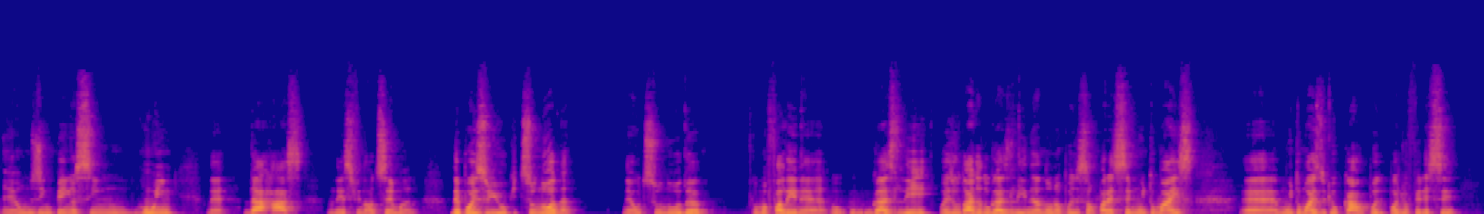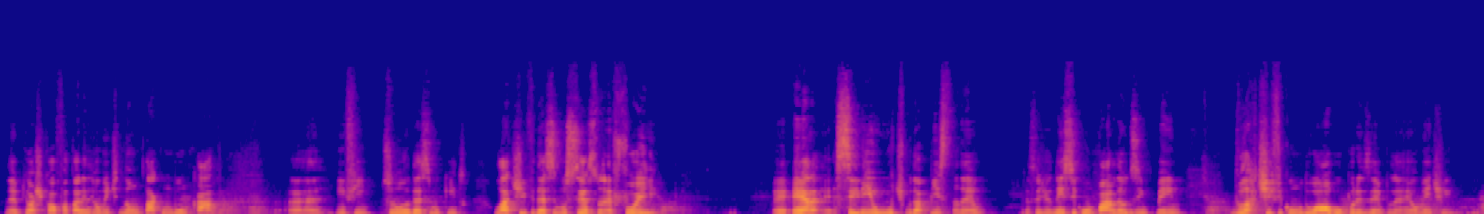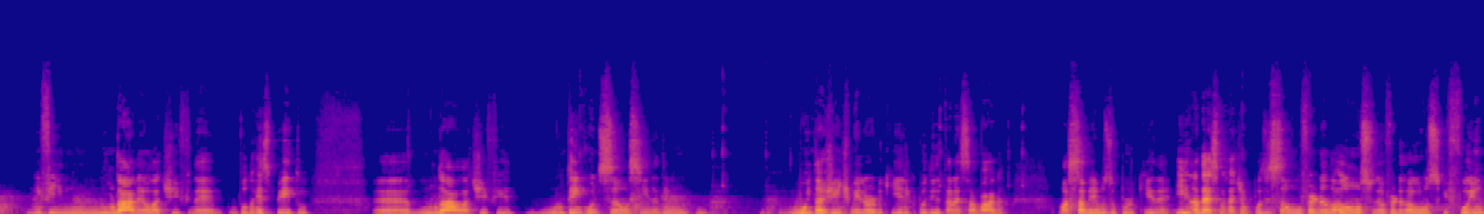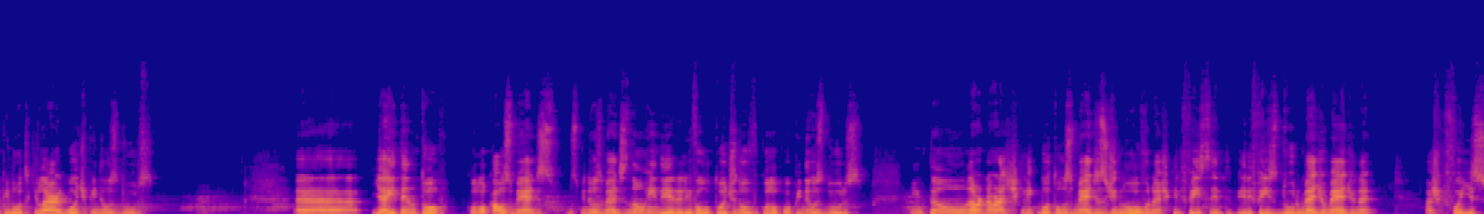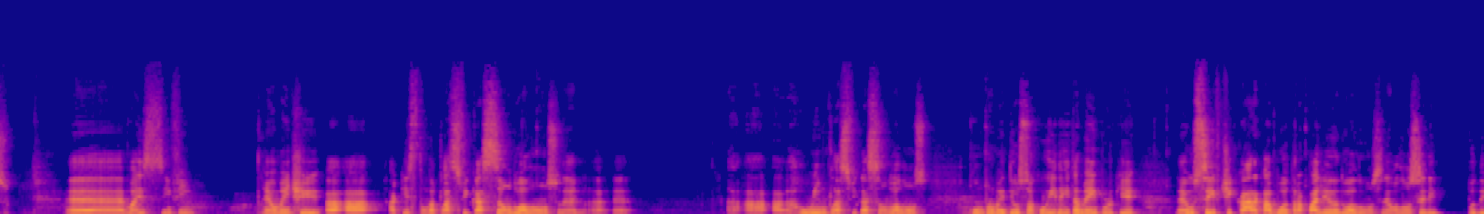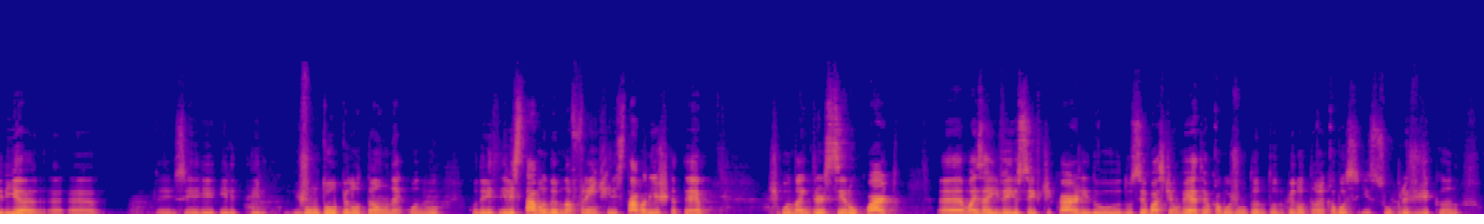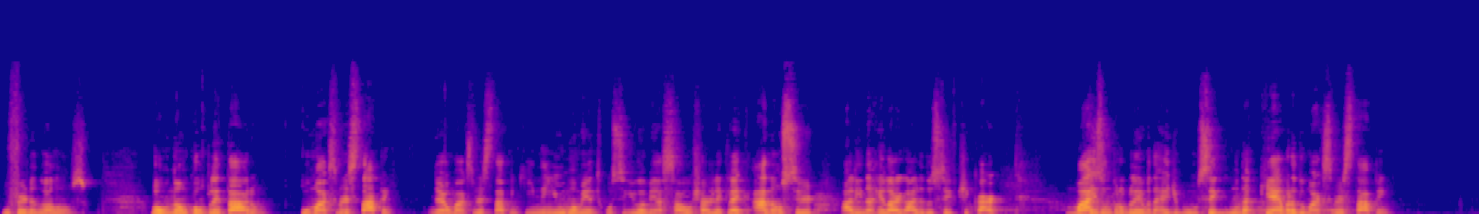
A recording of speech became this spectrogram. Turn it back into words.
é, um desempenho assim ruim, né? Da Haas nesse final de semana. Depois o Yuki Tsunoda, né? O Tsunoda, como eu falei, né? O, Gasly, o resultado do Gasly na nona posição parece ser muito mais é, muito mais do que o carro pode, pode oferecer, né, porque eu acho que a AlphaTauri realmente não está com um bom carro. É, enfim, Tsunoda 15 o Latifi 16 né, foi é, era, seria o último da pista, né, ou seja, nem se compara né, o desempenho do Latifi com o do álbum, por exemplo, né, realmente, enfim, não, não dá, né, o Latifi, né, com todo respeito, é, não dá, o Latifi não tem condição, assim, né, tem muita gente melhor do que ele que poderia estar nessa vaga, mas sabemos o porquê, né? E na 17 posição o Fernando Alonso, né? O Fernando Alonso que foi um piloto que largou de pneus duros é, e aí tentou colocar os médios, os pneus médios não renderam, ele voltou de novo colocou pneus duros. Então, na, verdade, acho que ele botou os médios de novo, né? Acho que ele fez, ele, ele fez duro, médio, médio, né? Acho que foi isso. É, mas, enfim, realmente a, a, a, questão da classificação do Alonso, né? A, é, a, a, ruim classificação do Alonso comprometeu sua corrida e também porque né, o safety car acabou atrapalhando o Alonso. Né? O Alonso ele poderia. É, é, ele, ele, ele, juntou o pelotão né, quando, quando ele, ele, estava andando na frente, ele estava ali, acho que até chegou a andar em terceiro ou quarto. É, mas aí veio o safety car ali do, do Sebastian Vettel, acabou juntando todo o pelotão e acabou isso prejudicando o Fernando Alonso. Bom, não completaram o Max Verstappen, né, o Max Verstappen que em nenhum momento conseguiu ameaçar o Charles Leclerc, a não ser ali na relargada do safety car. Mais um problema da Red Bull, segunda quebra do Max Verstappen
